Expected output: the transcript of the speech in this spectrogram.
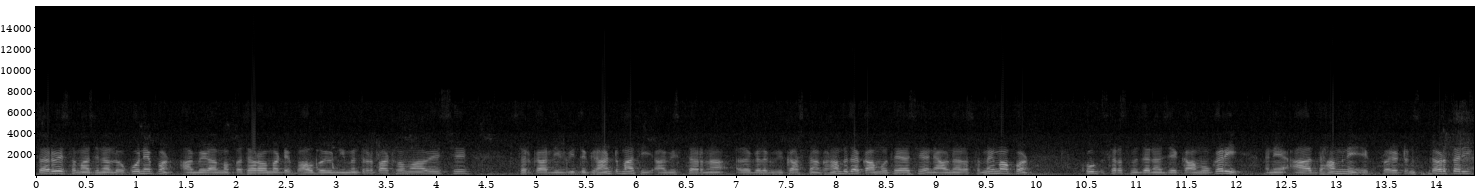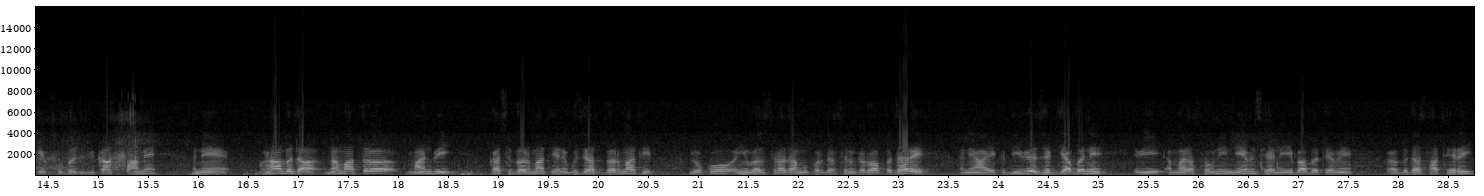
સર્વે સમાજના લોકોને પણ આ મેળામાં પધારવા માટે ભાવભર્યું નિમંત્રણ પાઠવવામાં આવે છે. સરકારની વિવિધ ગ્રાન્ટમાંથી આ વિસ્તારના અલગ અલગ વિકાસના ઘણા બધા કામો થયા છે અને આવનારા સમયમાં પણ ખૂબ સરસ મજાના જે કામો કરી અને આ ધામને એક પર્યટન સ્થળ તરીકે ખૂબ જ વિકાસ પામે અને ઘણા બધા ન માત્ર માંડવી કચ્છભરમાંથી અને ગુજરાતભરમાંથી લોકો અહીં વલસરા ધામ ઉપર દર્શન કરવા પધારે અને આ એક દિવ્ય જગ્યા બને એવી અમારા સૌની નેમ છે અને એ બાબતે અમે બધા સાથે રહી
